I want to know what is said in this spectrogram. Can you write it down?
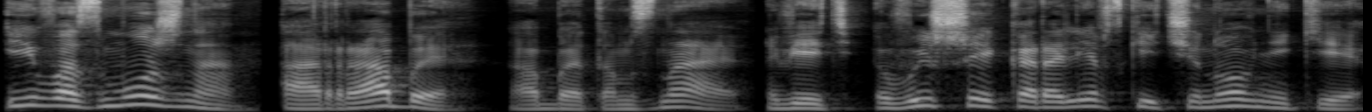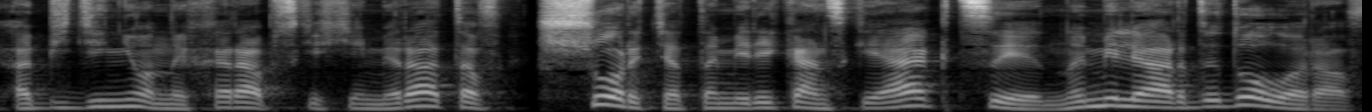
И, возможно, арабы об этом знают. Ведь высшие королевские чиновники Объединенных Арабских Эмиратов шортят американские акции на миллиарды долларов,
